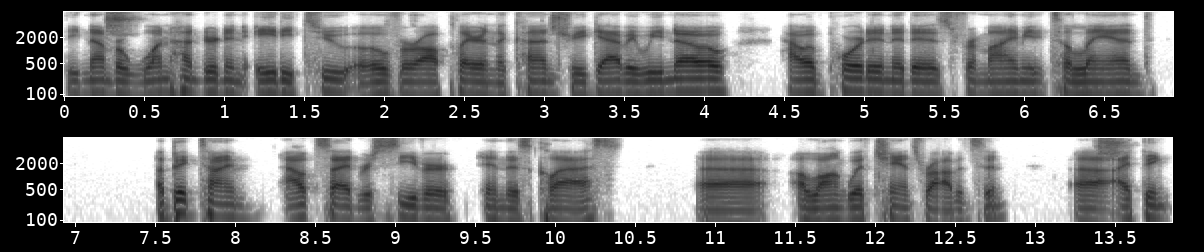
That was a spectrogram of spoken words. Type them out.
the number 182 overall player in the country. Gabby, we know how important it is for Miami to land a big time outside receiver in this class, uh, along with Chance Robinson. Uh, I think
